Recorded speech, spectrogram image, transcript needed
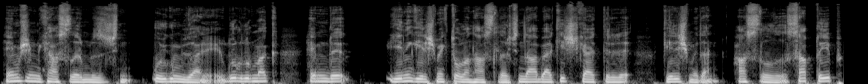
hem şimdiki hastalarımız için uygun müdahaleleri durdurmak hem de yeni gelişmekte olan hastalar için daha belki hiç şikayetleri gelişmeden hastalığı saptayıp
